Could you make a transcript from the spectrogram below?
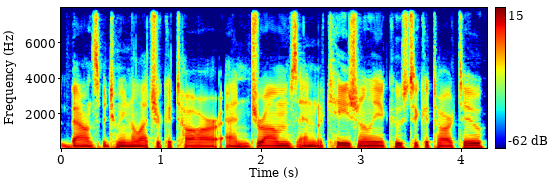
bounced between electric guitar and drums and occasionally acoustic guitar too.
